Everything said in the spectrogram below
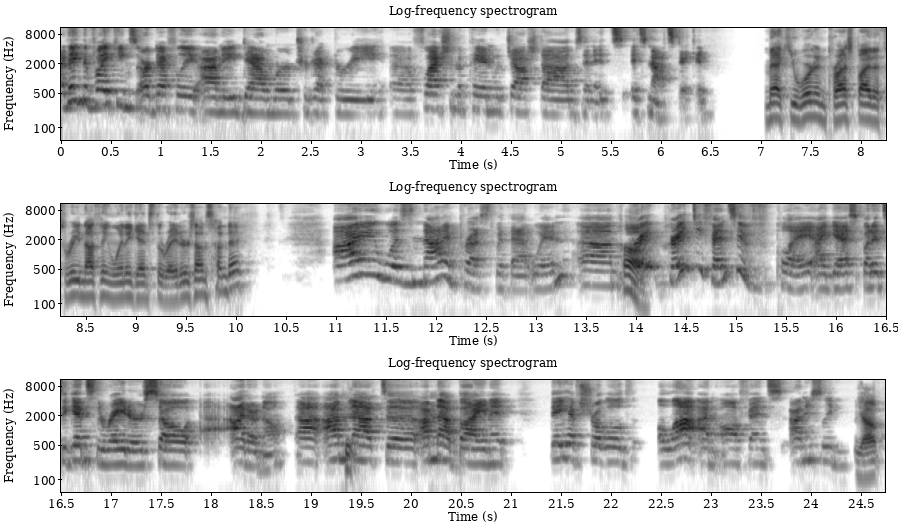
I think the Vikings are definitely on a downward trajectory. Uh, flash in the pan with Josh Dobbs, and it's it's not sticking. Mack, you weren't impressed by the three nothing win against the Raiders on Sunday. I was not impressed with that win. Um, huh. Great, great defensive play, I guess, but it's against the Raiders, so I don't know. Uh, I'm not. Uh, I'm not buying it. They have struggled a lot on offense. Honestly, yep.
